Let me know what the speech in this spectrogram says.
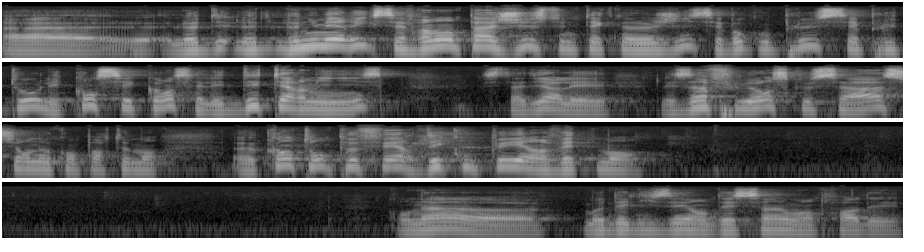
Euh, le, numérique, c'est vraiment pas juste une technologie, c'est beaucoup plus, c'est plutôt les conséquences et les déterminismes c'est-à-dire les, influences que ça a sur nos comportements. Euh, quand on peut faire découper un vêtement qu'on a euh, modélisé en dessin ou en 3D,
